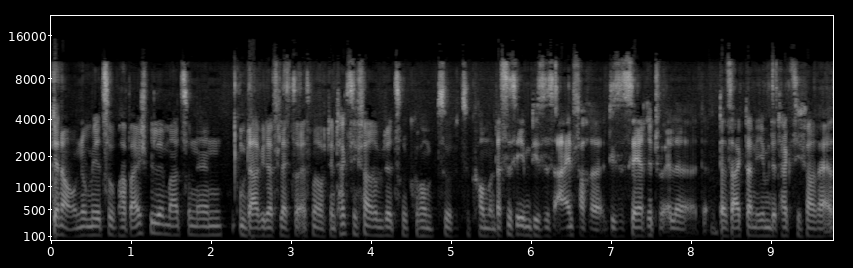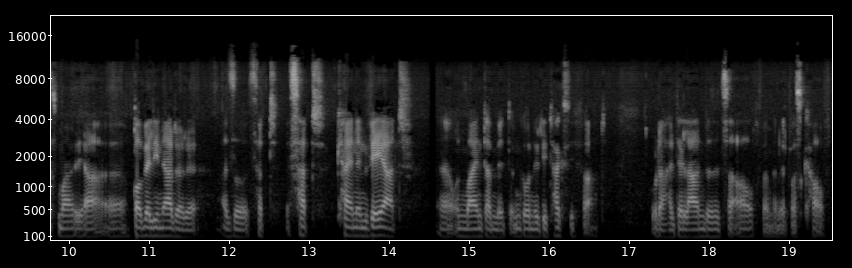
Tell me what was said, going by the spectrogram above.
Genau, und um jetzt so ein paar Beispiele mal zu nennen, um da wieder vielleicht so erstmal auf den Taxifahrer wieder zurückzukommen, zu, zu kommen. Und das ist eben dieses einfache, dieses sehr rituelle. Da sagt dann eben der Taxifahrer erstmal, ja, äh, Robelinadere. Also es hat, es hat keinen Wert, und meint damit im Grunde die Taxifahrt. Oder halt der Ladenbesitzer auch, wenn man etwas kauft.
